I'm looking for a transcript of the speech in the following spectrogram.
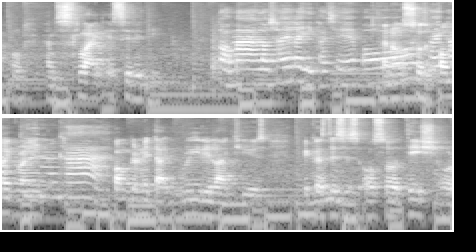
apple and the slight acidity. ต่อมาเราใช้อะไรอีกคะเชฟโอ้ And also the ใช้ทับ pomegranate. ทิมค่ะ Pomegranate I really like to use because this is also a dish or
